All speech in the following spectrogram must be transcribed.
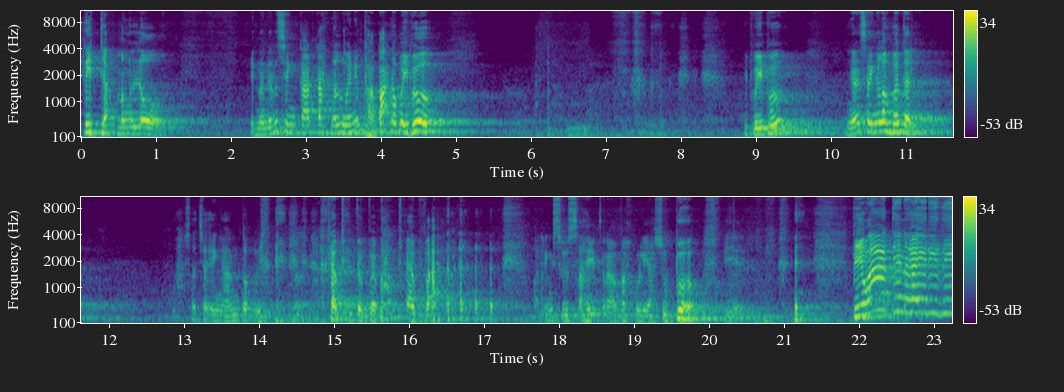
Tidak mengeluh. Ini sing kathah ngeluh ini bapak napa ibu? Ibu-ibu, nggak sering ngeluh mboten? Wah, saja ngantuk. Tapi itu bapak-bapak. Paling susah itu ceramah kuliah subuh. Iya biwatin ghairi dhi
